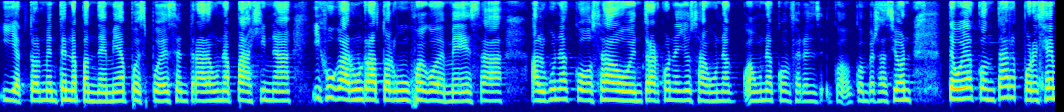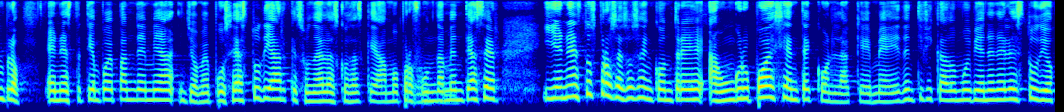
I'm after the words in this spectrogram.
y actualmente en la pandemia pues puedes entrar a una página y jugar un rato algún juego de mesa, alguna cosa o entrar con ellos a una, a una conversación. Te voy a contar, por ejemplo, en este tiempo de pandemia yo me puse a estudiar, que es una de las cosas que amo profundamente hacer, y en estos procesos encontré a un grupo de gente con la que me he identificado muy bien en el estudio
